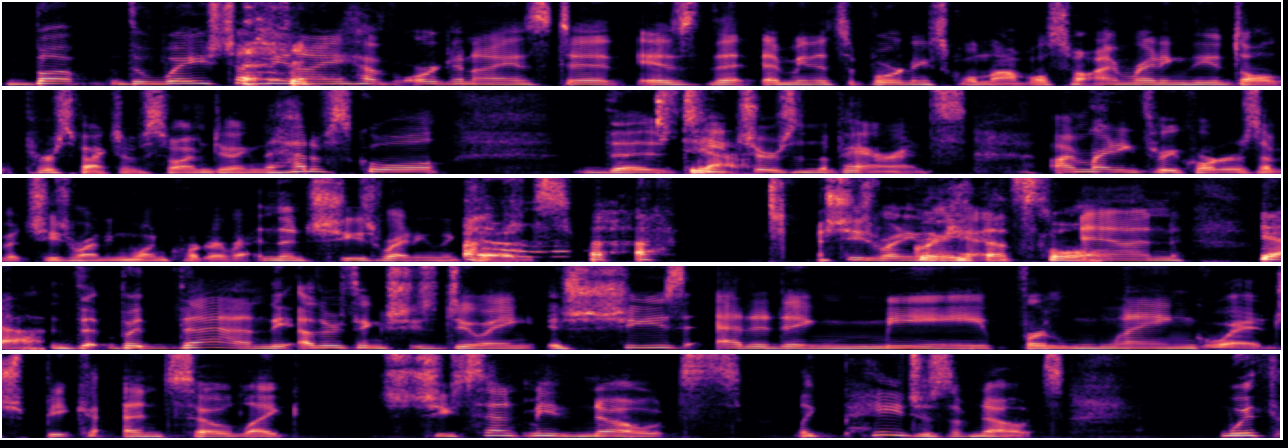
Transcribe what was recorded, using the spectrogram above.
But the way Shelby and I have organized it is that I mean it's a boarding school novel, so I'm writing the adult perspective. So I'm doing the head of school, the Yeah. Teachers, and the parents. I'm writing three quarters of it. She's writing one quarter of it, and then she's writing the kids. She's writing Great, the kids. that's cool. And Yeah. th- but then the other thing she's doing is she's editing me for language because and so like she sent me notes like pages of notes with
